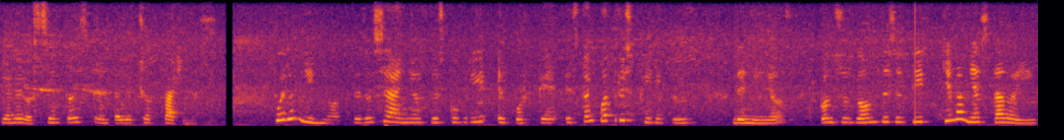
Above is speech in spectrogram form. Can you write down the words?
tiene 238 páginas. Puede un niño de 12 años descubrir el por qué están cuatro espíritus de niños con su don de sentir quién había estado ahí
